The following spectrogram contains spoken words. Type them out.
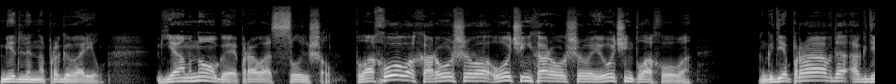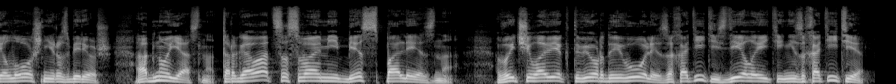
медленно проговорил. «Я многое про вас слышал. Плохого, хорошего, очень хорошего и очень плохого. Где правда, а где ложь, не разберешь. Одно ясно — торговаться с вами бесполезно. Вы человек твердой воли, захотите — сделаете, не захотите —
